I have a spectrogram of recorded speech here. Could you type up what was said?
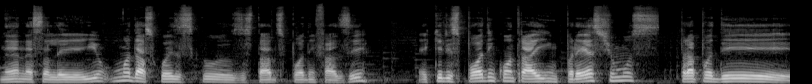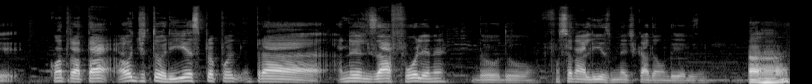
né, nessa lei aí, uma das coisas que os estados podem fazer é que eles podem contrair empréstimos para poder contratar auditorias para analisar a folha, né? Do, do, funcionalismo né, de cada um deles. Né? Uhum.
